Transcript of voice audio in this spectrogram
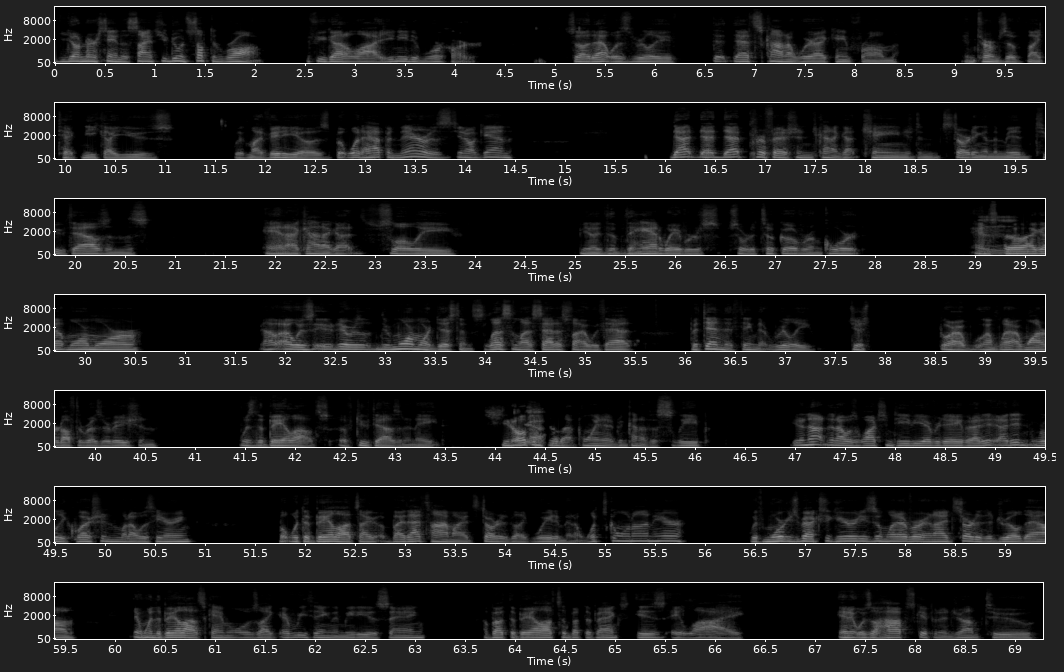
You don't understand the science. You're doing something wrong. If you got to lie, you need to work harder. So that was really th- that's kind of where I came from in terms of my technique I use with my videos. But what happened there is, you know, again, that that that profession kind of got changed and starting in the mid 2000s and I kind of got slowly you know the the hand wavers sort of took over in court and Mm. so I got more and more I, I was there was there more and more distance less and less satisfied with that but then the thing that really just or I, when I wandered off the reservation was the bailouts of 2008 you know, up Yeah. until that point, I'd been kind of asleep. You know, not that I was watching TV every day, but I didn't. I didn't really question what I was hearing. But with the bailouts, I by that time I had started like, wait a minute, what's going on here with mortgage-backed securities and whatever? And I'd started to drill down. And when the bailouts came, it was like everything the media is saying about the bailouts and about the banks is a lie. And it was a hop, skip, and a jump to,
